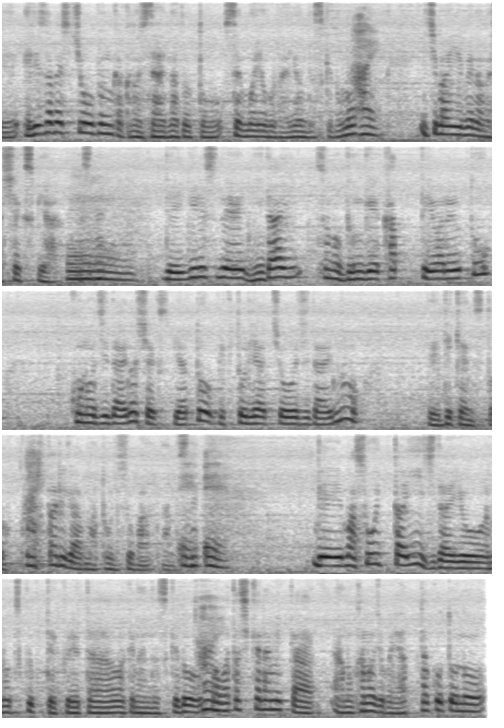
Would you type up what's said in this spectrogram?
えー、エリザベス朝文学の時代などと専門用語では言うんですけども、はい、一番有名なのはシェイクスピアですね。でイギリスで二大その文芸家って言われるとこの時代のシェイクスピアとビクトリア朝時代のディケンズとこの2人がまあ通りそばなんですね。はいでまあ、そういったいい時代をあの作ってくれたわけなんですけど、はい、まあ、私から見たあの彼女がやったことの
